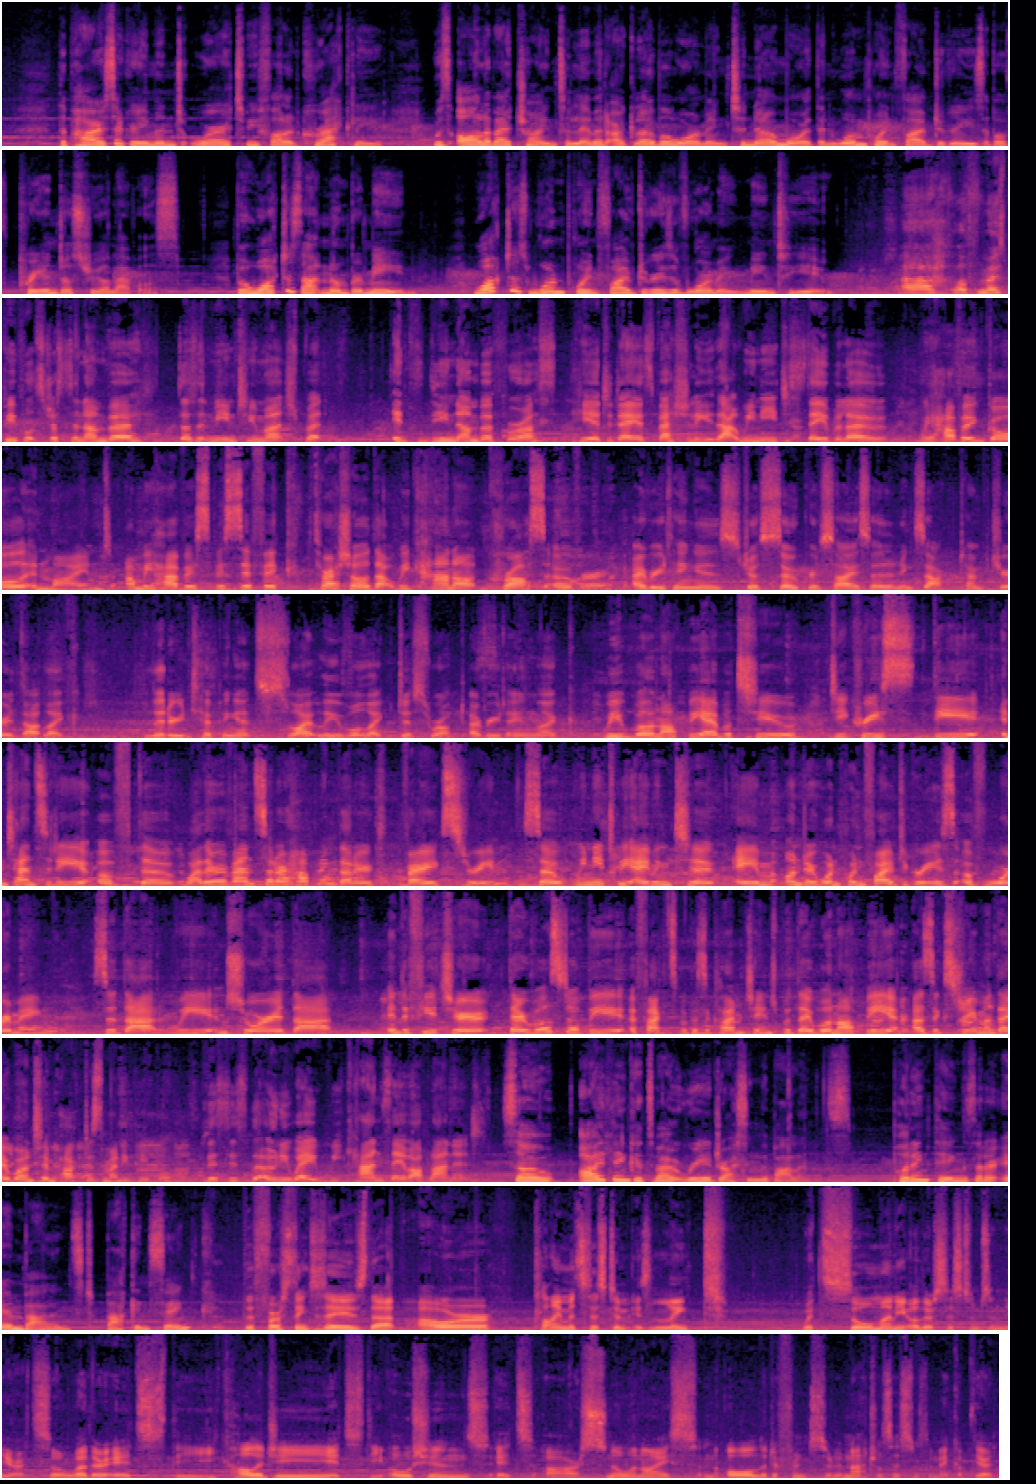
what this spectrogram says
The Paris Agreement, were it to be followed correctly, was all about trying to limit our global warming to no more than 1.5 degrees above pre industrial levels. But what does that number mean? What does 1.5 degrees of warming mean to you? Uh, well, for most people, it's just a number, It doesn't mean too much, but it's the number for us here today, especially that we need to stay below. We have a goal in mind and we have a specific threshold that we cannot cross over. Everything is just so precise at an exact temperature that, like, literally tipping it slightly will, like, disrupt everything. Like, we will not be able to decrease the intensity of the weather events that are happening that are very extreme. So we need to be aiming to aim under 1.5 degrees of warming so that we ensure that in the future there will still be effects because of climate change, but they will not be as extreme and they won't impact as many people. This is the only way we can save our planet. So I think it's about readdressing the balance, putting things that are imbalanced back in sync. The first thing to say is that our climate system is linked with so many other systems in the earth. So, whether it's the ecology, it's the oceans, it's our snow and ice, and all the different sort of natural systems that make up the earth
